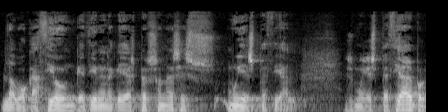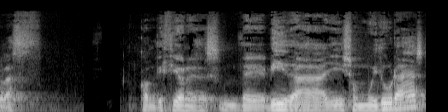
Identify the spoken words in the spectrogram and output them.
la vocación que tienen aquellas personas es muy especial. Es muy especial porque las condiciones de vida allí son muy duras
